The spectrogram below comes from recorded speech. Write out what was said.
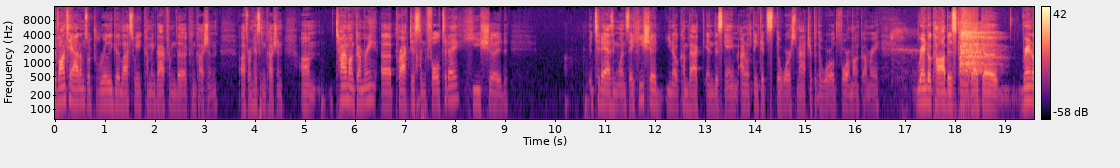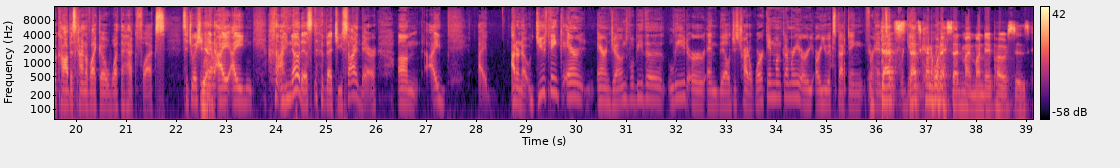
Davante Adams looked really good last week, coming back from the concussion, uh, from his concussion. Um, Ty Montgomery uh, practiced in full today. He should today, as in Wednesday, he should you know come back in this game. I don't think it's the worst matchup in the world for Montgomery. Randall Cobb is kind of like a Randall Cobb is kind of like a what the heck flex situation. Yeah. And I, I I noticed that you side there. Um, I I I don't know. Do you think Aaron Aaron Jones will be the lead, or and they'll just try to work in Montgomery, or are you expecting for him? That's that's kind of what I said in my Monday post. Is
